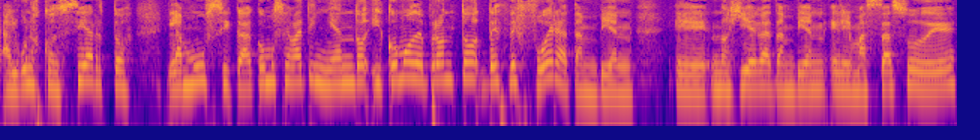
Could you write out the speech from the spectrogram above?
algunos conciertos, la música, cómo se va tiñendo y cómo de pronto desde fuera también nos llega también el masazo eh,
